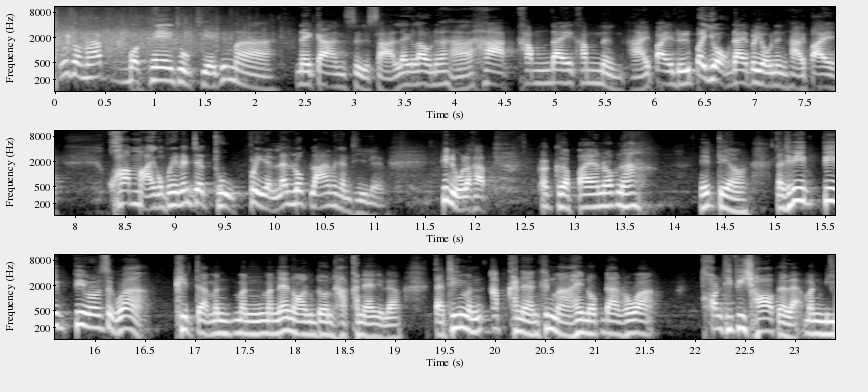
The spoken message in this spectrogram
คุณผู้ชมครับบทเพลงถูกเขียนขึ้นมาในการสื่อสารและเล่าเนื้อหา หากคำใดคำหนึ่งหายไป หรือประโยคใดประโยคหนึ่งหายไป ความหมายของเพลงนั้นจะถูกเปลี่ยนและลบล้างไปทันทีเลย พี่หนูล่ะครับ ก็เกือบไปอะนบนะ นิดเดียว แต่ที่พี่พี่พี่รู้สึกว่าผิดอะมันมันมันแน่นอนมันโดนหักคะแนนอยู่แล้ว แต่ที่มันอัพคะแนนขึ้นมาให้นบได้เพราะว่า ท่อนที่พี่ชอบนั่นแหละมันมี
